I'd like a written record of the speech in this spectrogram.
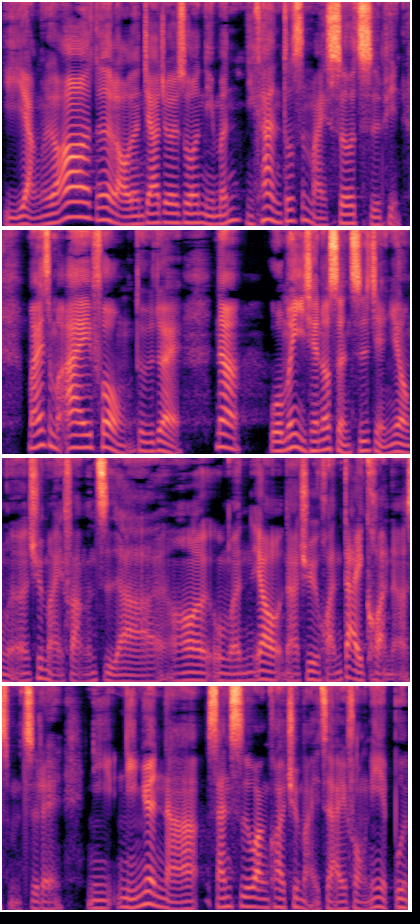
一样，说啊，那老人家就会说，你们你看都是买奢侈品，买什么 iPhone，对不对？那我们以前都省吃俭用了去买房子啊，然后我们要拿去还贷款啊什么之类，你宁愿拿三四万块去买一只 iPhone，你也不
